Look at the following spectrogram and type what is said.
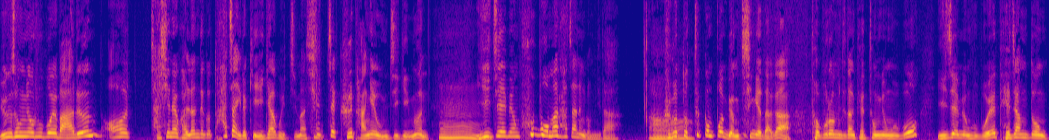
윤석열 후보의 말은 어 자신에 관련된 것도 하자 이렇게 얘기하고 있지만 실제 그 당의 움직임은 음. 이재명 후보만 하자는 겁니다. 아. 그것도 특검법 명칭에다가 더불어민주당 대통령 후보, 이재명 후보의 대장동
